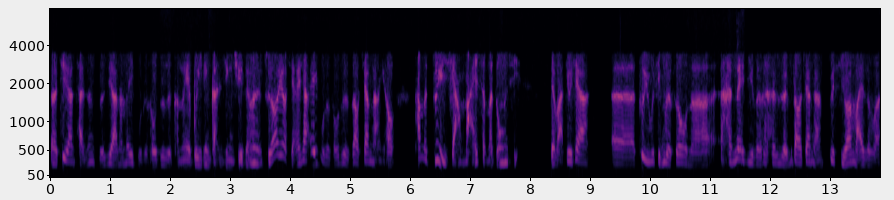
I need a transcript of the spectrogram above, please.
呃，既然产生直价，那么 A 股的投资者可能也不一定感兴趣。但是主要要想一下，A 股的投资者到香港以后，他们最想买什么东西，对吧？就像，呃，自由行的时候呢，内地的人到香港最喜欢买什么？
